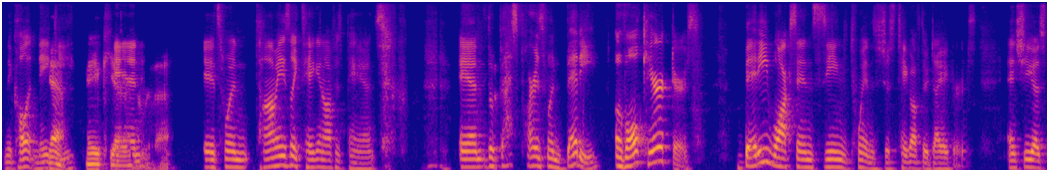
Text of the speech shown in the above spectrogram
And they call it naked. Yeah, I And- remember that. It's when Tommy's like taking off his pants. and the best part is when Betty, of all characters, Betty walks in seeing the twins just take off their diapers. And she goes,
